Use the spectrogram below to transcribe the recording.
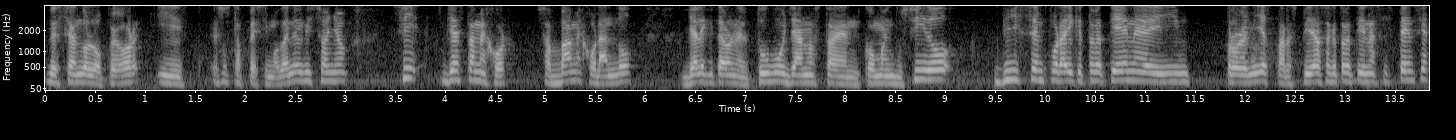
deseando lo peor y eso está pésimo. Daniel Bisoño sí, ya está mejor, o sea, va mejorando, ya le quitaron el tubo, ya no está en coma inducido, dicen por ahí que todavía tiene ahí problemillas para respirar, o sea, que todavía tiene asistencia,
